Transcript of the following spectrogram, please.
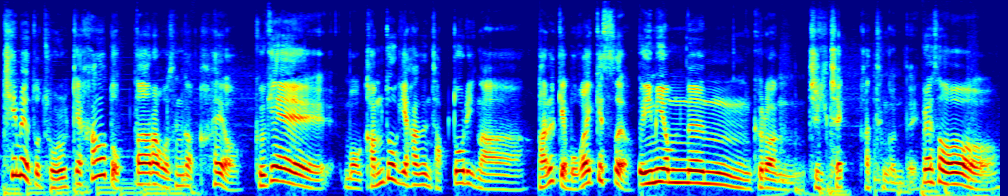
팀에도 좋을 게 하나도 없다라고 생각해요. 그게 뭐 감독이 하는 잡돌이나 다를 게 뭐가 있겠어요. 의미 없는 그런 질책 같은 건데. 그래서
